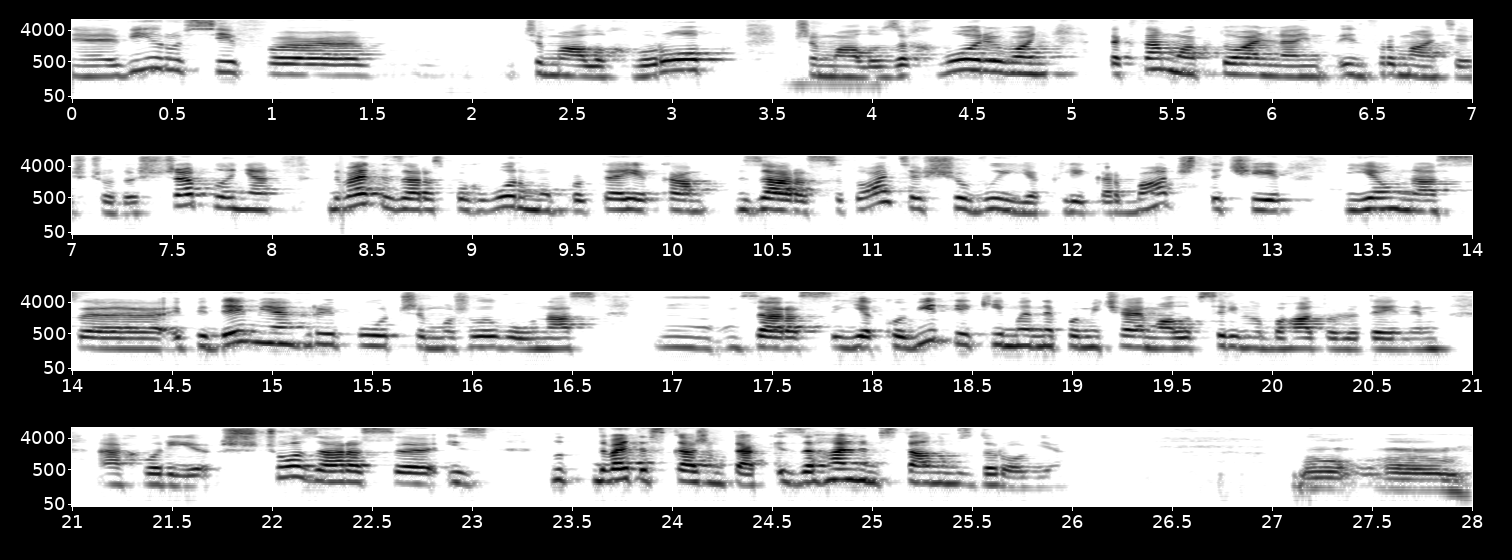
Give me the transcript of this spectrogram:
е, вірусів. Чимало хвороб, чимало захворювань. Так само актуальна інформація щодо щеплення. Давайте зараз поговоримо про те, яка зараз ситуація, що ви як лікар бачите, чи є у нас е, епідемія грипу, чи можливо у нас зараз є ковід, який ми не помічаємо, але все рівно багато людей ним е, хворіє. Що зараз е, із ну давайте скажемо так, із загальним станом здоров'я? Ну е,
